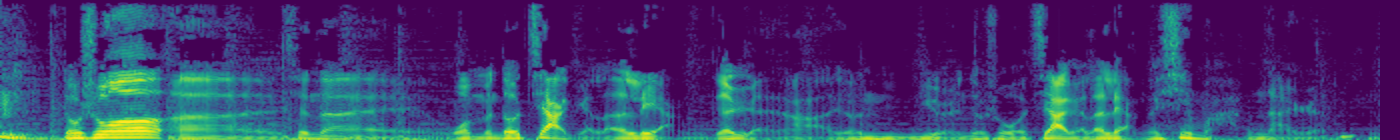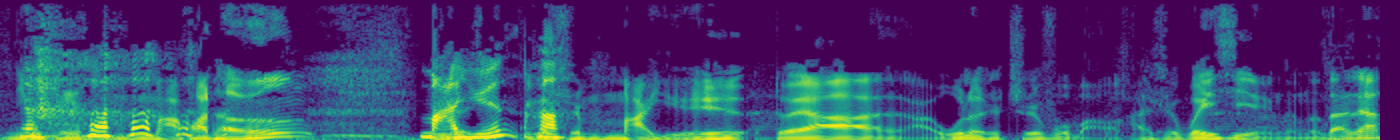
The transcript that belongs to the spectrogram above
都说，呃，现在我们都嫁给了两个人啊，有女人就说我嫁给了两个姓马的男人，一个是马化腾，马云哈。一个是马云，对啊，啊，无论是支付宝还是微信，可能大家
